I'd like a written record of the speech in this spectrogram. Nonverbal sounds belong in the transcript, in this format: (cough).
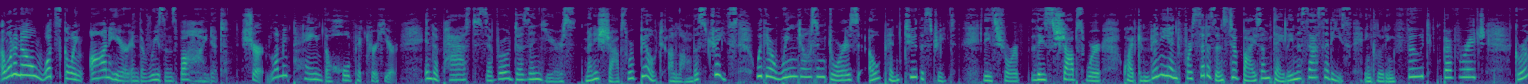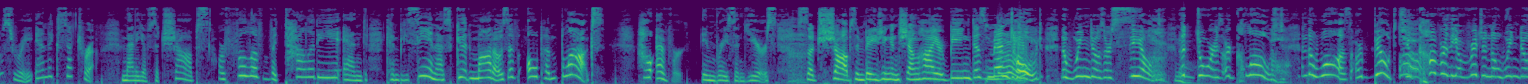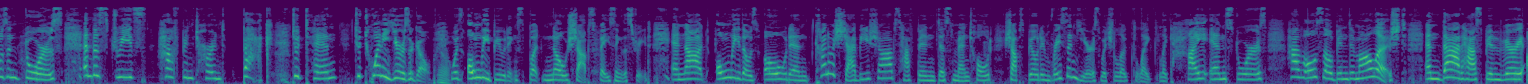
I want to know what's going on here and the reasons behind it. Sure, let me paint the whole picture here. In the past several dozen years, many shops were built along the streets with their windows and doors open to the street. These, short, these shops were quite convenient for citizens to buy some daily necessities, including food, beverage, grocery, and etc. Many of such shops are full of vitality and can be seen as good models of open blocks. However, in recent years. Such shops in Beijing and Shanghai are being dismantled. No. The windows are sealed. (gasps) no. The doors are closed. Oh. And the walls are built to oh. cover the original windows and doors. And the streets have been turned back to 10 to 20 years ago oh. with only buildings but no shops facing the street. And not only those old and kind of shabby shops have been dismantled, shops built in recent years which looked like like high-end stores have also been demolished. And that has been very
